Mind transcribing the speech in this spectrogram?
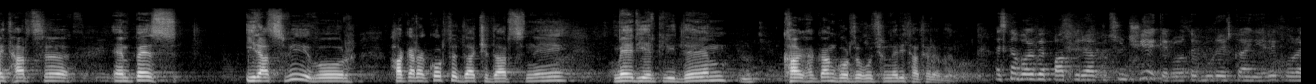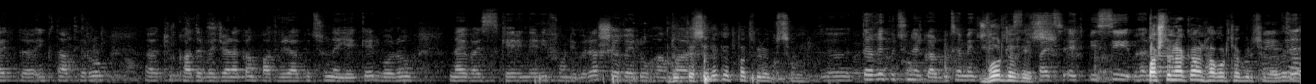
այդ հարցը այնպես իրացվի, որ հակառակորդը դա չդարձնի մեր երկրի դեմ քաղաքական գործողությունների թաթերաբերում։ Այսինքն որևէ պատվիրակություն չի եկել, որովհետև լուրեր կային երեք, որ այդ ինքնաթիռով թուրք-ադրբեջանական պատվիրակություն է եկել, որոնք նաև այս գերիների ֆոնի վրա շեղելու համար։ Դուք տեսել եք այդ պատվիրակությունը։ Տեղեկություններ կար, գուցե մենք Որտեղից։ բայց այդպիսի Պաշտոնական հաղորդագրություն եղել է։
